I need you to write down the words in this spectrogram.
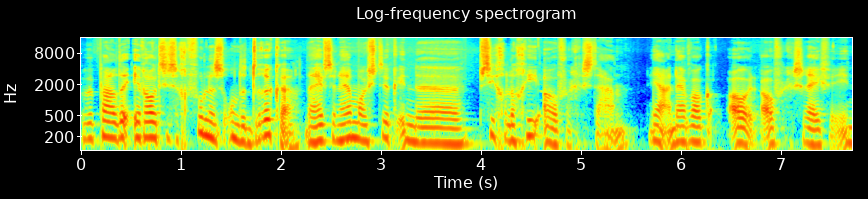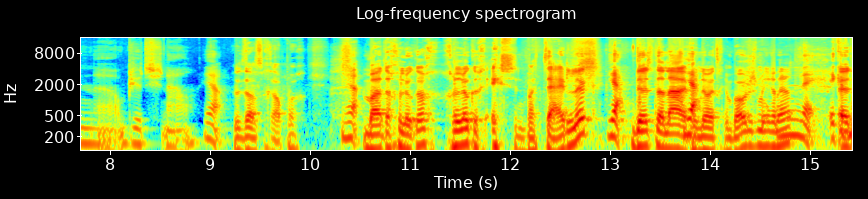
bepaalde erotische gevoelens onderdrukken. Daar heeft een heel mooi stuk in de psychologie over gestaan. Ja, en daar hebben we ook over geschreven in, eh, op Beauty Journaal. Ja. Dat is grappig. Ja. Maar de, gelukkig, gelukkig is het maar tijdelijk. Ja. Dus daarna heb Ja. je nooit geen bonus meer gedaan. Nee, ik heb Het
